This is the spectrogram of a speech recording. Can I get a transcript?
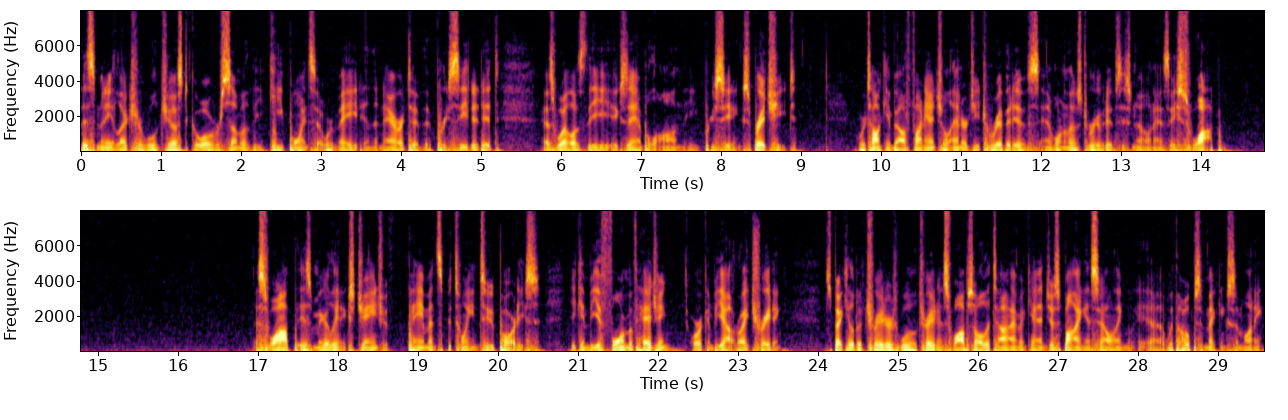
This mini lecture will just go over some of the key points that were made in the narrative that preceded it, as well as the example on the preceding spreadsheet. We're talking about financial energy derivatives, and one of those derivatives is known as a swap. A swap is merely an exchange of payments between two parties. It can be a form of hedging, or it can be outright trading. Speculative traders will trade in swaps all the time, again, just buying and selling uh, with the hopes of making some money.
